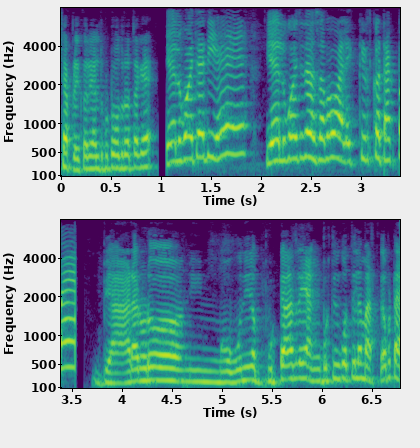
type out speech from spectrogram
ಚಪ್ಪಲಿ ಕಲಿ ಹೇಳ್ಬಿಟ್ಟು ಹೋದ್ರೊತ್ತಾಗೆ ಎಲ್ಲಿ ಹೋಯ್ತದಿಯೇ ಎಲ್ಲಿ ಹೋಯ್ತದ? ಒಳಗೆ ಕಿಡ್ಕಟ್ಟಪ್ಪ ಬ್ಯಾಡ ನೋಡು ನಿಮ್ಮ ಅವ್ನಿನ ಪುಟ್ಟ ಅಂದ್ರೆ ಹೆಂಗ್ ಬಿಡ್ತೀನಿ ಗೊತ್ತಿಲ್ಲ ಮರ್ತ್ಕೊಬಿಟ್ಟ.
